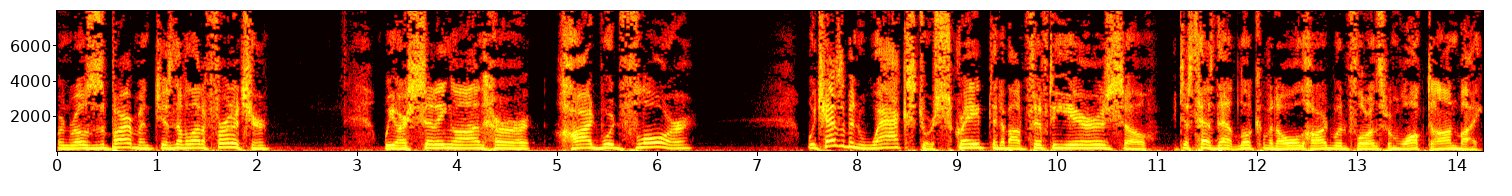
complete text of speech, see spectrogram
We're in Rose's apartment. She doesn't have a lot of furniture. We are sitting on her hardwood floor, which hasn't been waxed or scraped in about 50 years, so it just has that look of an old hardwood floor that's been walked on by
